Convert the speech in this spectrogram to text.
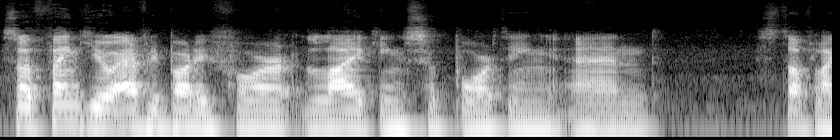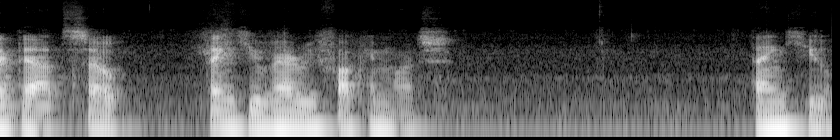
so thank you everybody for liking, supporting, and stuff like that. So thank you very fucking much. Thank you.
